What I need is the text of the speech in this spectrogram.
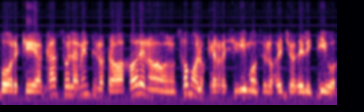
porque acá solamente los trabajadores no, somos los que recibimos los hechos delictivos,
